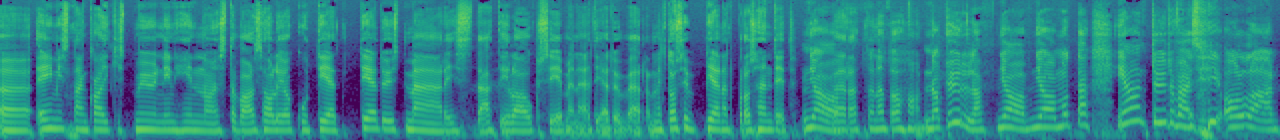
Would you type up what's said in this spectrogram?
Ö, ei mistään kaikista myynnin hinnoista, vaan se oli joku tie, tietyistä määristä tilauksia menee tietyn verran. Niin tosi pienet prosentit Joo. verrattuna tuohon. No kyllä, joo, joo, mutta ihan tyytyväisiä ollaan.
